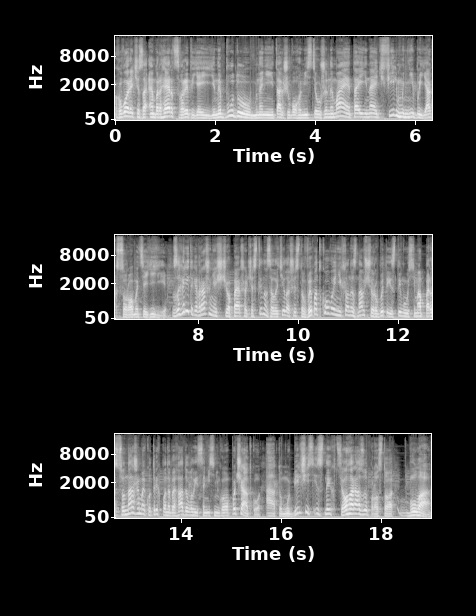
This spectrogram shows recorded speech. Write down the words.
Говорячи за Ембер Герд, сварити я її не буду. На ній і так живого місця уже немає, та і навіть фільм ніби як соромиться її. Взагалі таке враження, що перша частина залетіла чисто випадково, і ніхто не знав, що робити із тими усіма персонажами, котрих понавигадували із самісінького початку. А тому більшість із них цього разу просто була.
